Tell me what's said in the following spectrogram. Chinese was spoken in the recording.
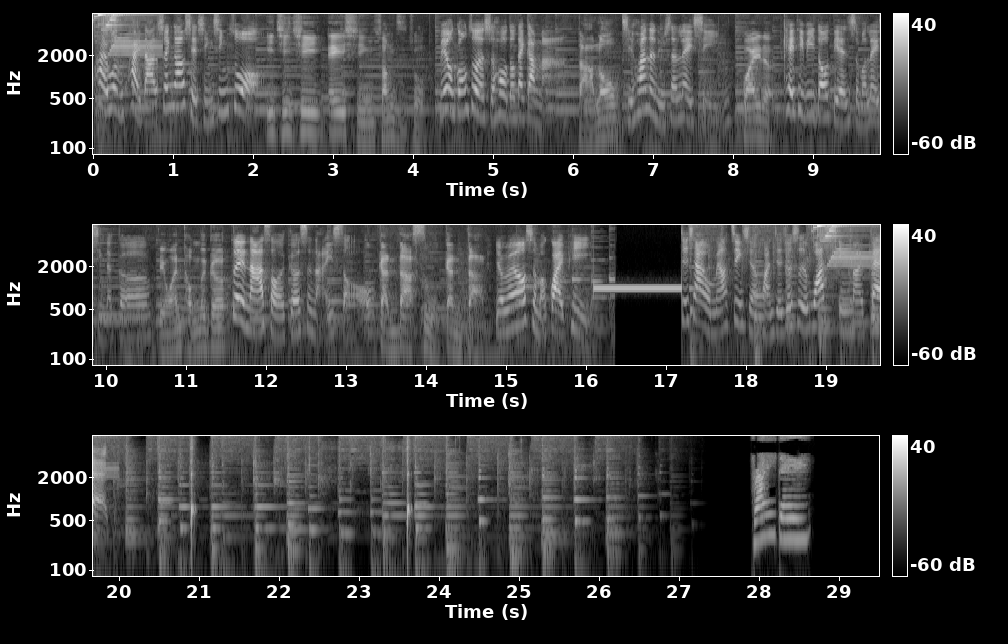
快问快答：身高、血型、星座？一七七 A 型双子座。没有工作的时候都在干嘛？打喽。喜欢的女生类型？乖的。KTV 都点什么类型的歌？点完童的歌。最拿手的歌是哪一首？干大是我干大。有没有什么怪癖？接下来我们要进行的环节就是 What's in my bag？Friday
